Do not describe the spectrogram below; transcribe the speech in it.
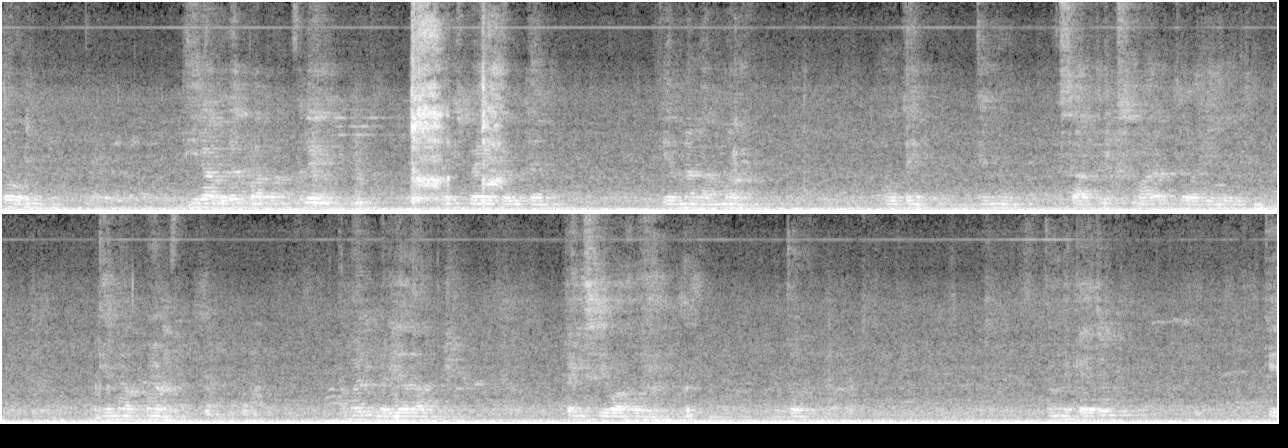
તો ધીરા ભગત બાપા અને હરીશભાઈએ કહ્યું તેમ કે એમના ગામમાં પોતે એમનું સાત્વિક સ્મારક થવા જઈ રહ્યું છે. એમાં પણ અમારી મર્યાદા કંઈ સેવા હોય? તો તમને કહેજો કે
